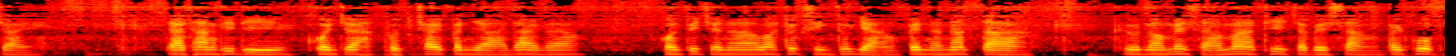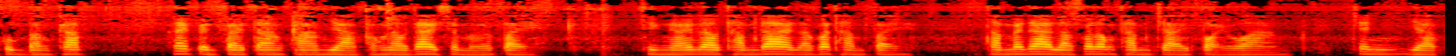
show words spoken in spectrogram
ใจ แต่ทางที่ดีควรจะฝึกใช้ปัญญาได้แล้วควรพิจารณาว่าทุกสิ่งทุกอย่างเป็นอนัตตา คือเราไม่สามารถที่จะไปสั่งไปควบคุมบังคับ ให้เป็นไปตามความอยากของเราได้เสมอไป สิ่งไหนเราทำได้เราก็ทำไปทำไม่ได้เราก็ต้องทำใจปล่อยวาง เช่นอย่าไป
